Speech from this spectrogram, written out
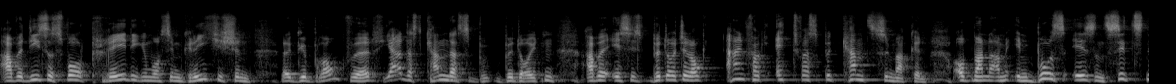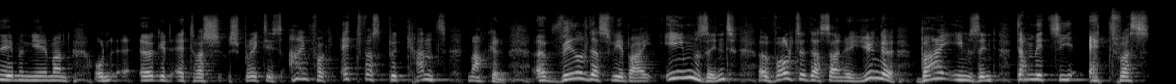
aber dieses Wort predigen, was im Griechischen äh, gebraucht wird, ja, das kann das bedeuten, aber es ist, bedeutet auch einfach etwas bekannt zu machen. Ob man am, im Bus ist und sitzt neben jemand und irgendetwas spricht, ist einfach etwas bekannt machen. Er will, dass wir bei ihm sind. Er wollte, dass seine Jünger bei ihm sind, damit sie etwas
